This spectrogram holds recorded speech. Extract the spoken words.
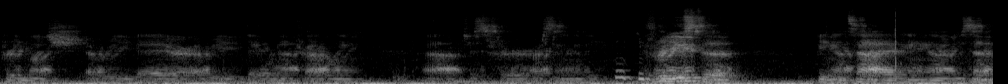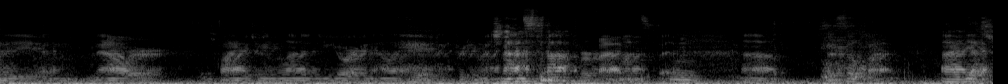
pretty much every day or every day we're not traveling, uh, just for our sanity. 'Cause we're used to being outside, hanging out in Yosemite, and now we're flying between London, New York, and LA, like pretty much nonstop for five months. But Mm. uh, so it's still fun. Uh, yes,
